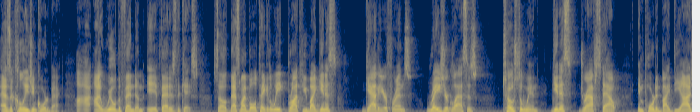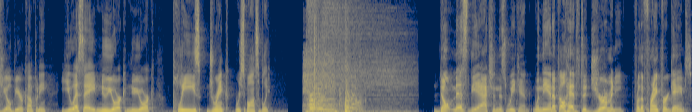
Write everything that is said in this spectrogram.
as a collegiate quarterback. I, I will defend him if that is the case. So that's my bold take of the week, brought to you by Guinness. Gather your friends, raise your glasses, toast a win. Guinness Draft Stout, imported by Diageo Beer Company, USA, New York, New York. Please drink responsibly. Don't miss the action this weekend when the NFL heads to Germany for the Frankfurt Games.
